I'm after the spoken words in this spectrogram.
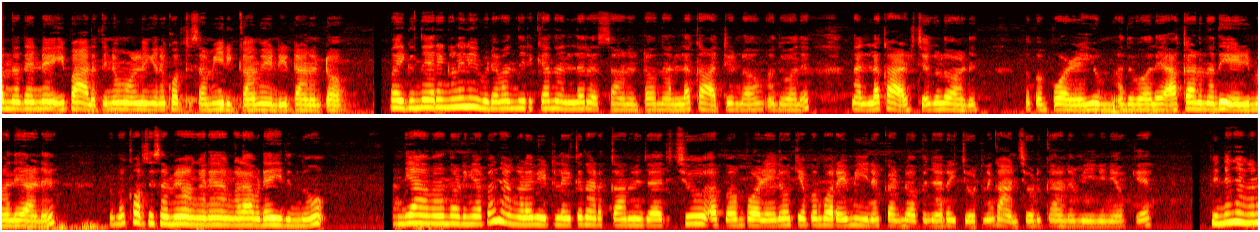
വന്നത് തന്നെ ഈ പാലത്തിന്റെ മുകളിൽ ഇങ്ങനെ കുറച്ച് സമയം ഇരിക്കാൻ വേണ്ടിയിട്ടാണ് കേട്ടോ. വൈകുന്നേരങ്ങളിൽ ഇവിടെ വന്നിരിക്കാൻ നല്ല രസമാണ് കേട്ടോ നല്ല കാറ്റുണ്ടാവും അതുപോലെ നല്ല കാഴ്ചകളുമാണ്. അപ്പം പുഴയും അതുപോലെ ആ കാണുന്നത് ഏഴിമലയാണ്. അപ്പോൾ കുറച്ച് സമയം അങ്ങനെ ഞങ്ങൾ അവിടെ ഇരുന്നു. സന്ധ്യ ആവാൻ തുടങ്ങിയപ്പോൾ ഞങ്ങൾ വീട്ടിലേക്ക് നടക്കാമെന്ന് വിചാരിച്ചു. അപ്പം പുഴയിൽ നോക്കിയപ്പം കുറേ മീനൊക്കെ കണ്ടു. അപ്പം ഞാൻ റിച്ചോട്ടിന് കാണിച്ചു കൊടുക്കുകയാണ് മീനിനെയൊക്കെ. പിന്നെ ഞങ്ങൾ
